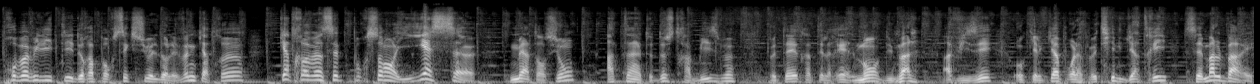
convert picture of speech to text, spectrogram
Probabilité de rapport sexuel dans les 24 heures, 87%, yes Mais attention, atteinte de strabisme, peut-être a-t-elle réellement du mal à viser, auquel cas pour la petite gâterie, c'est mal barré.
